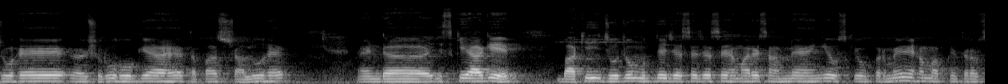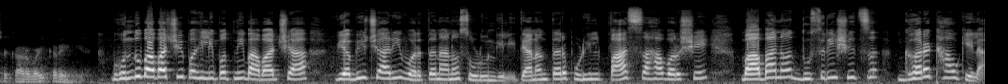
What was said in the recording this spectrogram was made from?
जो है शुरू हो गया है, तपास चालू है। एंड इसके आगे बाकी जो जो मुद्दे जैसे जैसे हमारे सामने आएंगे उसके ऊपर में हम अपनी तरफ से कार्रवाई करेंगे। भोंदूबाबाची पहिली पत्नी बाबाच्या व्यभिचारी वर्तनानं सोडून गेली. त्यानंतर पुढील पाच सहा वर्षे बाबानं दुसरीशीच घर ठाव केला.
